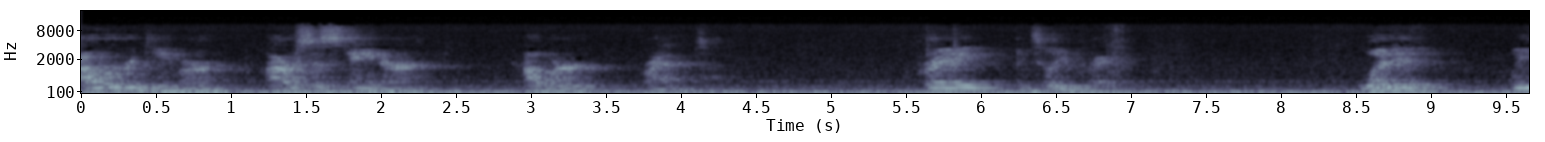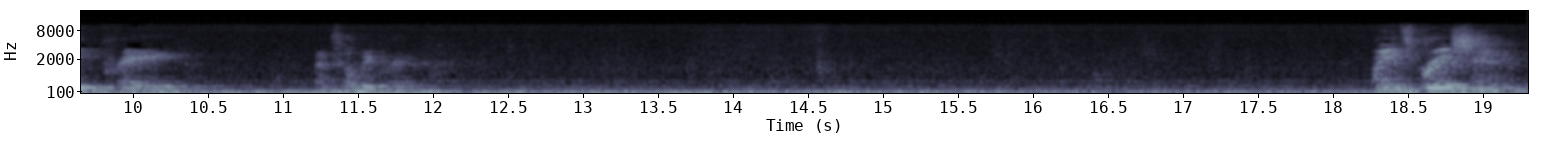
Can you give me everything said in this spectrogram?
our Redeemer, our Sustainer, our friend. Pray until you pray. What if we prayed until we prayed? My inspiration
